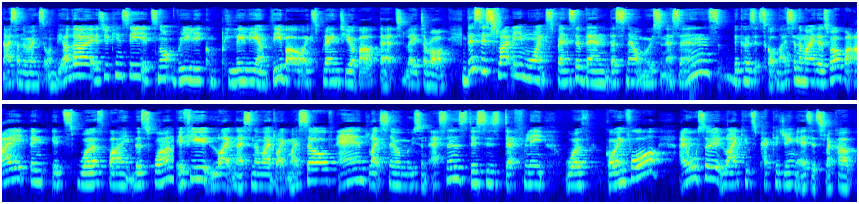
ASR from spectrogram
niacinamide on the other. As you can see, it's not really completely empty, but I'll explain to you about that later on. This is slightly more expensive than the Snail Mucin Essence because it's got niacinamide as well, but I think it's worth buying this one. If you like niacinamide like myself and like Snail Mucin Essence, this is definitely worth going for. I also like its packaging as it's like a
